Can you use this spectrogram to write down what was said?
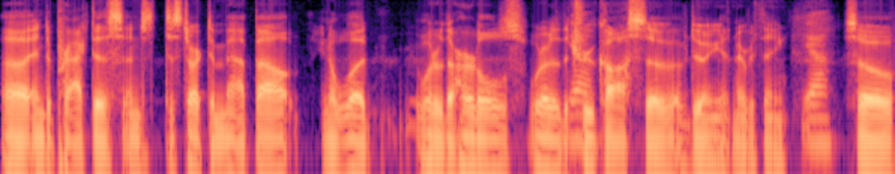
uh, into practice and to start to map out, you know, what, what are the hurdles? What are the Yeah. true costs of, of doing it and everything? Yeah. So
